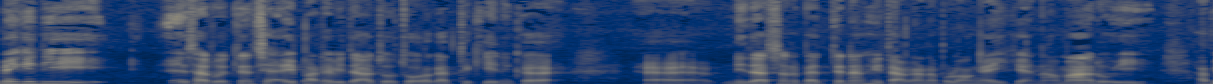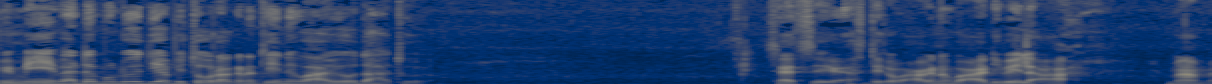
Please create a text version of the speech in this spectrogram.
මේකෙදී සරුවචන්සේ අයි පඨවි ධාතුව තෝරගත්ත කියන එක නිදර්ශන පැත්තෙන් නම් හිතා ගන්න පුළුවන් ඇයි කියන අමාරුයි. අපි මේ වැඩමුළුවේදී අපි තෝරාගෙන තියෙන වායෝ ධාතුව. සැස් දෙක වහගෙන වාඩි වෙලා මම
